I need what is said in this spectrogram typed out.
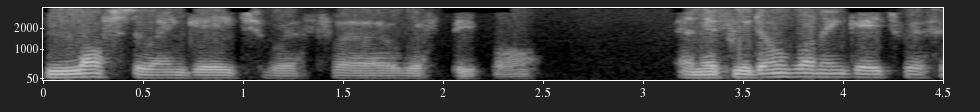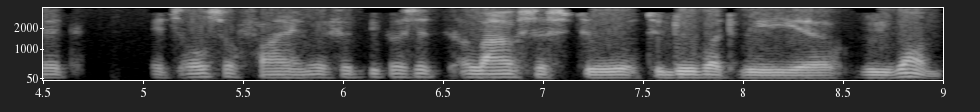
loves to engage with uh, with people. And if we don't want to engage with it, it's also fine with it because it allows us to, to do what we, uh, we want.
